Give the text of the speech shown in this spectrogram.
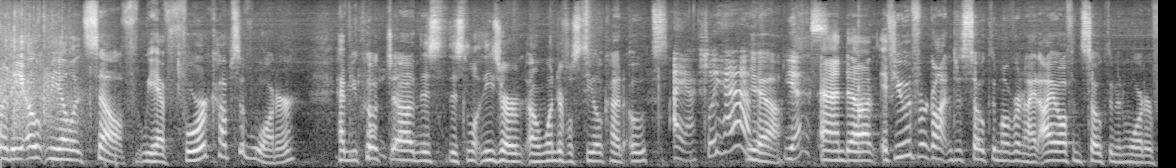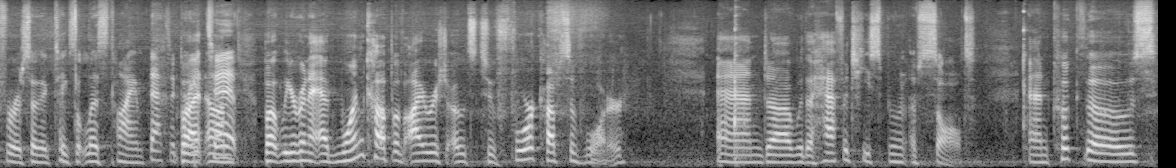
for the oatmeal itself, we have four cups of water. Have you cooked uh, this? This these are uh, wonderful steel cut oats. I actually have. Yeah. Yes. And uh, if you have forgotten to soak them overnight, I often soak them in water first, so that it takes less time. That's a but, great tip. but we are going to add one cup of Irish oats to four cups of water, and uh, with a half a teaspoon of salt, and cook those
